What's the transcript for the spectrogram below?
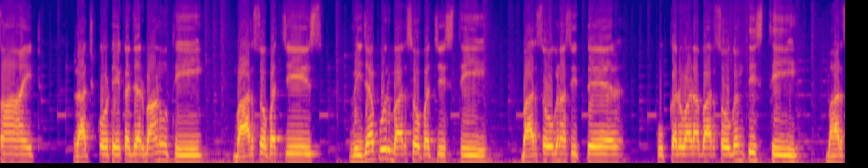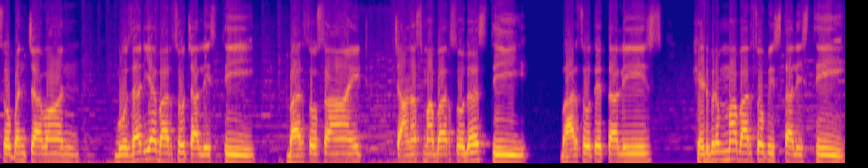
સાઠ રાજકોટ એક હજાર બાણું થી બારસો પચીસ, વિજાપુર બારસો પચીસથી બારસો ઓગણસિત્તેર, કુકરવાડા બારસો ઓગણત્રીસથી બારસો પંચાવન, ગોઝારિયા બારસો ચાલીસથી બારસો સાઠ ચાણસમાં બારસો દસથી બારસો તેતાલીસ. ખેડબ્રહ્મા બારસો પિસ્તાલીસથી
